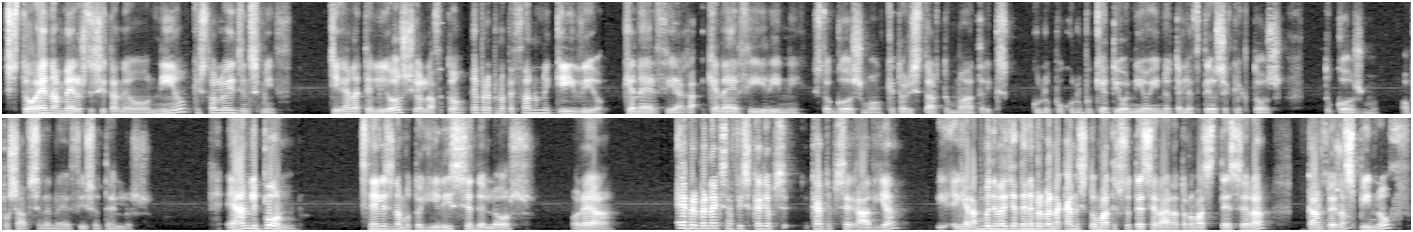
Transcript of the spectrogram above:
Στο ένα μέρος της ήταν ο Νίο και στο άλλο Agent Smith. Και για να τελειώσει όλο αυτό έπρεπε να πεθάνουν και οι δύο και να έρθει, και να έρθει η ειρήνη στον κόσμο και το restart του Matrix κουλουπού κουλουπού και ότι ο Νίος είναι ο τελευταίος εκλεκτός του κόσμου όπως άφησε να αναευθεί στο τέλος. Εάν λοιπόν θέλεις να μου το γυρίσεις εντελώς, ωραία, έπρεπε να έχεις αφήσει κάποια, κάποια ψεγάδια για να πούμε την αλήθεια, δεν έπρεπε να κάνεις το Matrix στο 4, να το ονομάσεις 4. Κάνε το ένα spin-off.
